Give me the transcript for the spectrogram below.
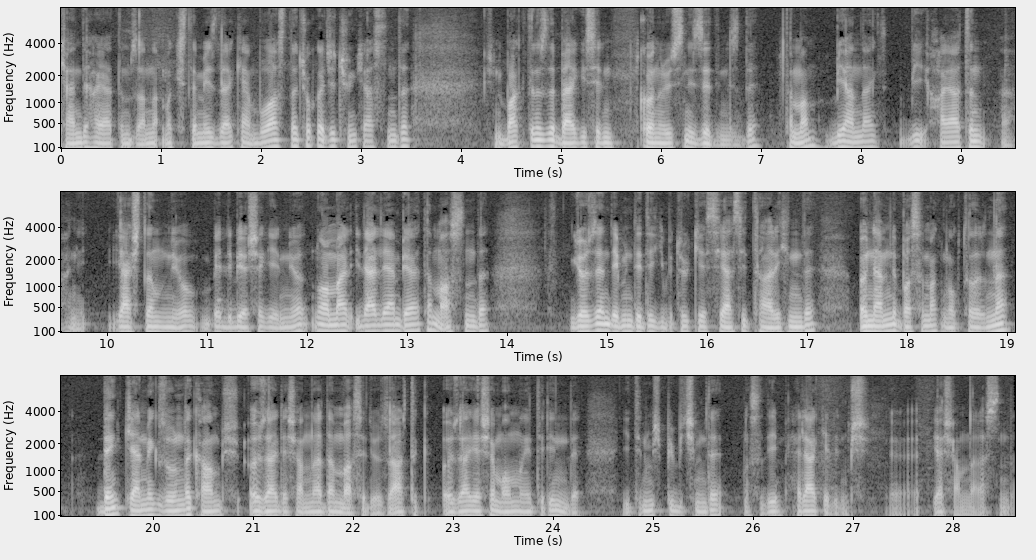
kendi hayatımızı anlatmak istemeyiz derken bu aslında çok acı çünkü aslında şimdi baktığınızda belgeselin kronolojisini izlediğinizde tamam bir yandan bir hayatın hani yaşlanılıyor belli bir yaşa geliniyor. Normal ilerleyen bir hayat ama aslında Gözden demin dediği gibi Türkiye siyasi tarihinde önemli basamak noktalarına denk gelmek zorunda kalmış özel yaşamlardan bahsediyoruz. Artık özel yaşam olma niteliğini de yitirmiş bir biçimde nasıl diyeyim helak edilmiş e, yaşamlar aslında.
